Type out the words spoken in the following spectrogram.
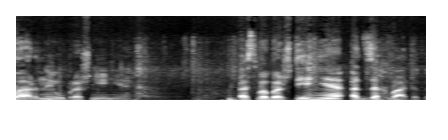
Парные упражнения. Освобождение от захватов.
